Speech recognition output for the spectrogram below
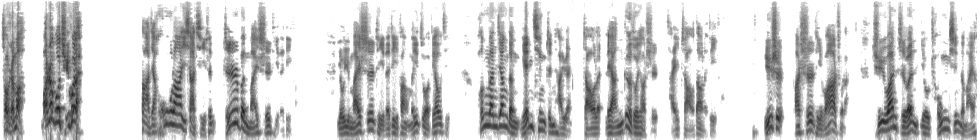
找什么？马上给我取回来！”大家呼啦一下起身，直奔埋尸体的地方。由于埋尸体的地方没做标记，彭兰江等年轻侦查员找了两个多小时才找到了地方。于是把尸体挖出来，取完指纹又重新的埋好。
